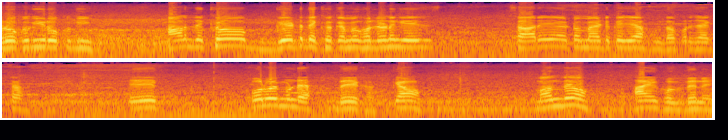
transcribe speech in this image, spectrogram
ਰੁਕ ਗਈ ਰੁਕ ਗਈ ਹਾਂ ਦੇਖਿਓ ਗੇਟ ਦੇਖਿਓ ਕਿਵੇਂ ਖੁੱਲਣਗੇ। ਸਾਰੇ ਆਟੋਮੈਟਿਕ ਜਿਹਾ ਹੁੰਦਾ ਪ੍ਰੋਜੈਕਟ ਇਹ ਖੋਲ ਵੇ ਮੁੰਡਿਆ, ਦੇਖ, ਕਿਉਂ? ਮੰਨਦੇ ਹੋ? ਐਂ ਖੁੱਲਦੇ ਨੇ।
